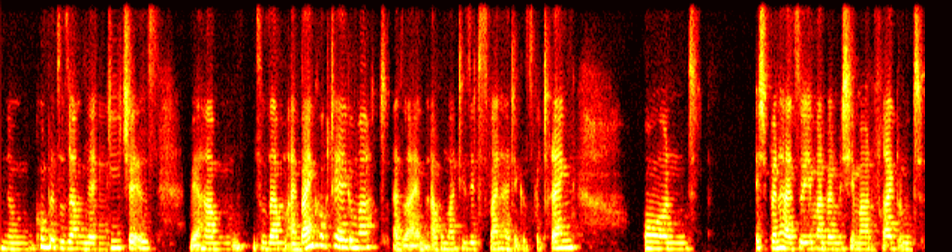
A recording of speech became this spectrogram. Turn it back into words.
einem Kumpel zusammen, der DJ ist. Wir haben zusammen einen Weincocktail gemacht, also ein aromatisiertes weinhaltiges Getränk. Und ich bin halt so jemand, wenn mich jemand fragt und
